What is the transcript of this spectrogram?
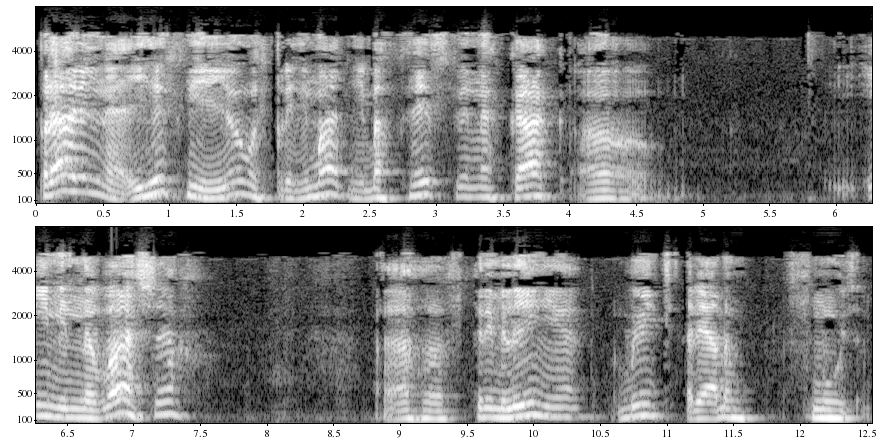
правильно, если ее воспринимать непосредственно как именно ваше стремление быть рядом с мужем.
